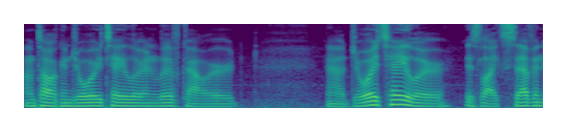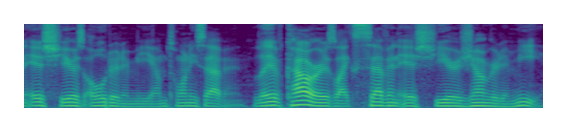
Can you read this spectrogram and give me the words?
I'm talking Joy Taylor and Liv Cowherd. Now, Joy Taylor is like seven ish years older than me. I'm 27. Liv Cowherd is like seven ish years younger than me.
